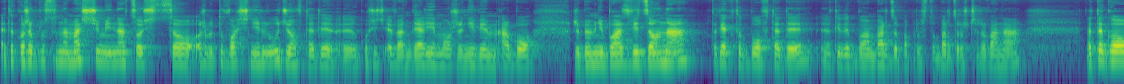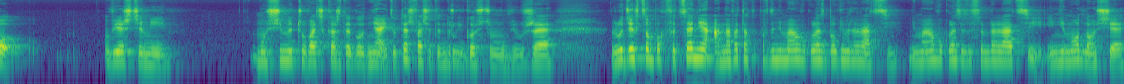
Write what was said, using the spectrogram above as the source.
E, tylko, że po prostu namaścił mnie na coś, co, żeby tu właśnie ludziom wtedy głosić Ewangelię, może nie wiem, albo żebym nie była zwiedzona, tak jak to było wtedy, kiedy byłam bardzo, po prostu bardzo rozczarowana. Dlatego uwierzcie mi, musimy czuwać każdego dnia. I tu też właśnie ten drugi gościu mówił, że ludzie chcą pochwycenia, a nawet tak naprawdę nie mają w ogóle z Bogiem relacji. Nie mają w ogóle z Jezusem relacji i nie modlą się.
